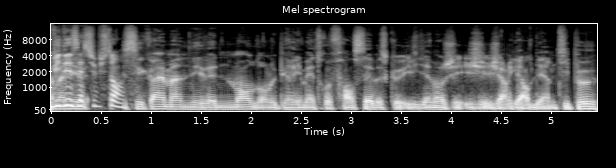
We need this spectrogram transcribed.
vider sa substance. C'est quand même un événement dans le périmètre français, parce que évidemment j'ai regardé un petit peu.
